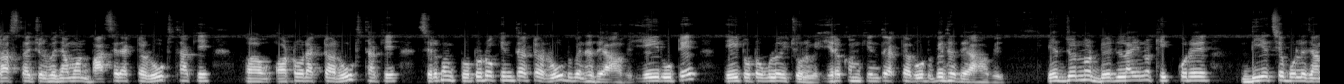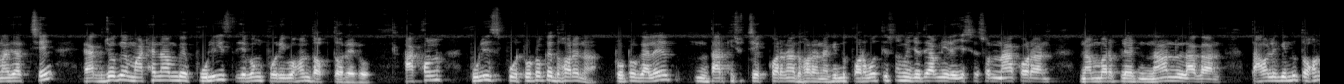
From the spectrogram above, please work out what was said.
রাস্তায় চলবে? যেমন বাসের একটা রুট থাকে অটোর একটা রুট থাকে, সেরকম টোটোরও কিন্তু একটা রুট বেঁধে দেওয়া হবে। এই রুটে এই টোটোগুলোই চলবে। এরকম কিন্তু একটা রুট বেঁধে দেওয়া হবে। এর জন্য ডেডলাইনও ঠিক করে দিয়েছে বলে জানা যাচ্ছে। একযোগে মাঠে নামবে পুলিশ এবং পরিবহন দপ্তরেরও। এখন পুলিশ টোটোকে ধরে না। টোটো গেলে তার কিছু চেক করে না, ধরে না। কিন্তু পরবর্তী সময়ে যদি আপনি রেজিস্ট্রেশন না করান নাম্বার প্লেট না লাগান, তাহলে কিন্তু তখন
